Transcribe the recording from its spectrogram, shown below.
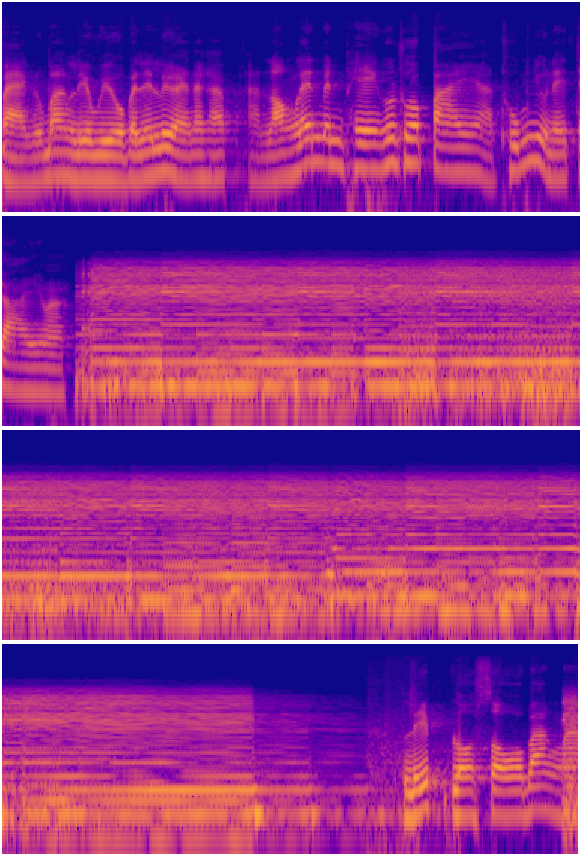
ปลกๆดูบ้างรีวิวไปเรื่อยๆนะครับอ่าลองเล่นเป็นเพลงทั่วๆไปอะทุ้มอยู่ในใจมาลิฟโลโซบ้างมา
